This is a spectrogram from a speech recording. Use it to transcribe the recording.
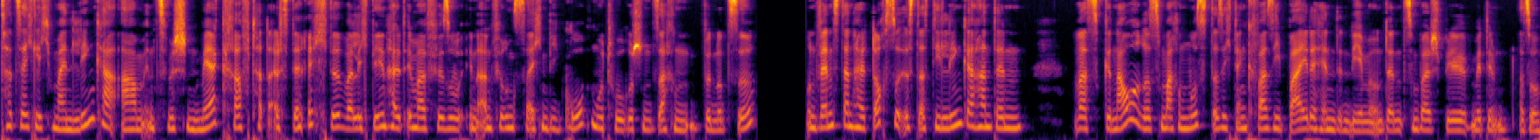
tatsächlich mein linker Arm inzwischen mehr Kraft hat als der rechte, weil ich den halt immer für so in Anführungszeichen die grobmotorischen Sachen benutze. Und wenn es dann halt doch so ist, dass die linke Hand dann was genaueres machen muss, dass ich dann quasi beide Hände nehme und dann zum Beispiel mit dem, also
